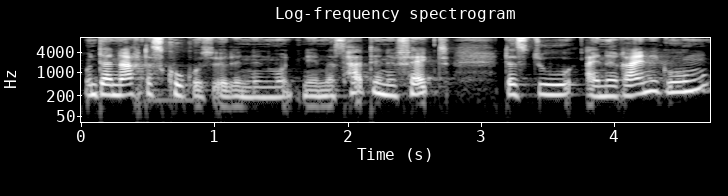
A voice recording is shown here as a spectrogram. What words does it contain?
und danach das Kokosöl in den Mund nehmen. Das hat den Effekt, dass du eine Reinigung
